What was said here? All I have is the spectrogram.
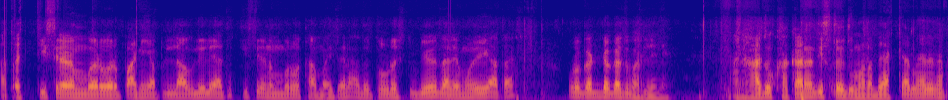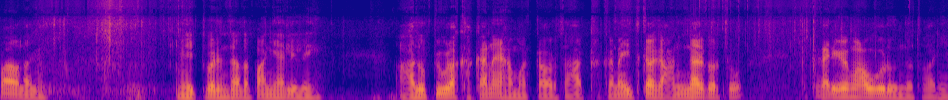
आता तिसऱ्या नंबरवर पाणी आपलं लावलेलं आहे. आता तिसऱ्या नंबरवर थांबायचं ना. आता थोडंसं वेळ झाल्यामुळे आता पुरं गड्डगच भरलेलं आहे. आणि हा जो खकारा दिसतोय तुम्हाला बॅक कॅमेऱ्याने पाहावं लागेल. इथपर्यंत आता पाणी आलेलं आहे. हा जो पिवळा खकाना आहे हा मक्कावरचा हा खकाना इतका अंगार करतो कार्यक्रम अवघड होऊन जातो आणि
